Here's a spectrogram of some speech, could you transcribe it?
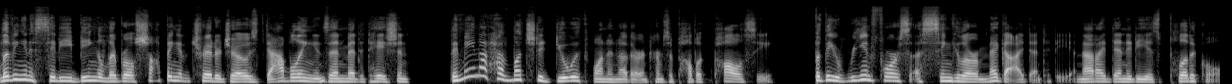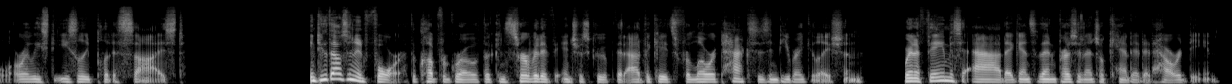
Living in a city, being a liberal, shopping at a Trader Joe's, dabbling in Zen meditation, they may not have much to do with one another in terms of public policy, but they reinforce a singular mega identity, and that identity is political or at least easily politicized. In 2004, the Club for Growth, a conservative interest group that advocates for lower taxes and deregulation, ran a famous ad against then presidential candidate Howard Dean.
